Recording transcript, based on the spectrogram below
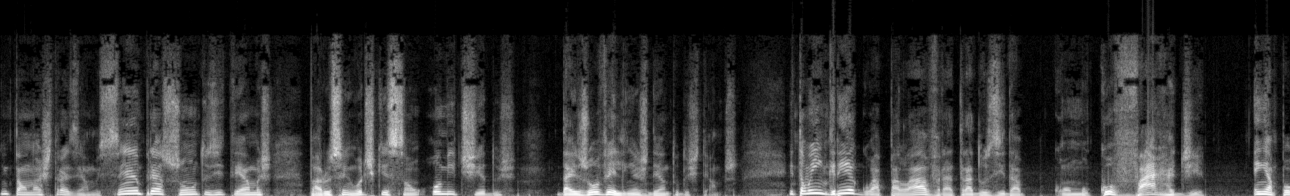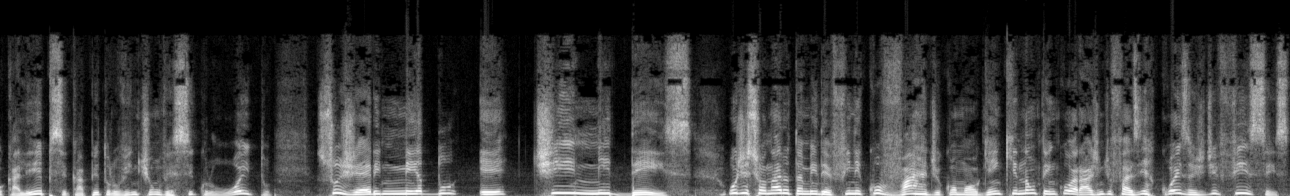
Então, nós trazemos sempre assuntos e temas para os senhores que são omitidos das ovelhinhas dentro dos templos. Então, em grego, a palavra traduzida como covarde em Apocalipse, capítulo 21, versículo 8, sugere medo e timidez. O dicionário também define covarde como alguém que não tem coragem de fazer coisas difíceis,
